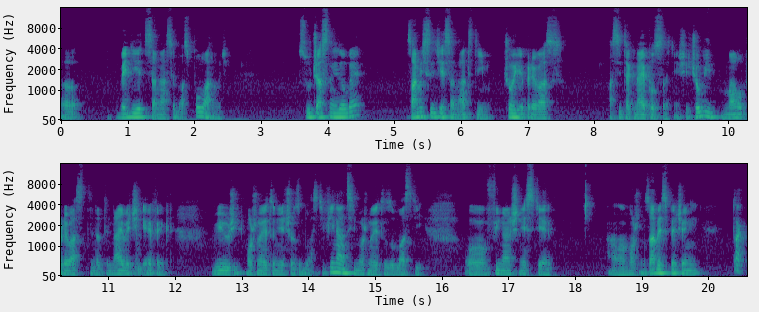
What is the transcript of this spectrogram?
Eh, vedieť sa na seba spolahnuť. V súčasnej dobe zamyslite sa nad tým, čo je pre vás asi tak najpodstatnejšie. Čo by malo pre vás teda ten najväčší efekt využiť. Možno je to niečo z oblasti financí, možno je to z oblasti o, finančne ste o, možno zabezpečení. Tak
